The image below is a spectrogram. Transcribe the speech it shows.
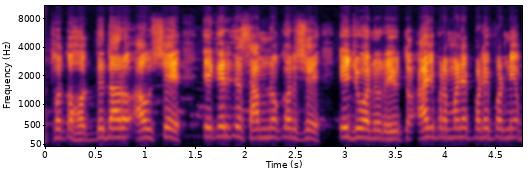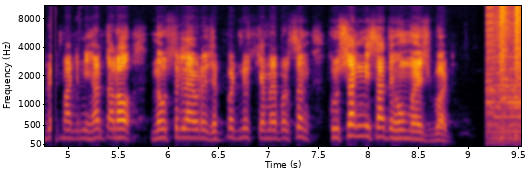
અથવા તો હોદ્દેદારો આવશે એ કઈ રીતે સામનો કરશે એ જોવાનું રહ્યું. તો આજ પ્રમાણે પડે પડની અપડેટ માટે નિહાળતા રહો. નવસરી લાઈવ અને ઝટપટ ન્યૂઝ કેમેરા પર્સન કૃષાંગની સાથે હું મહેશ ભટ્ટ. Bye.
